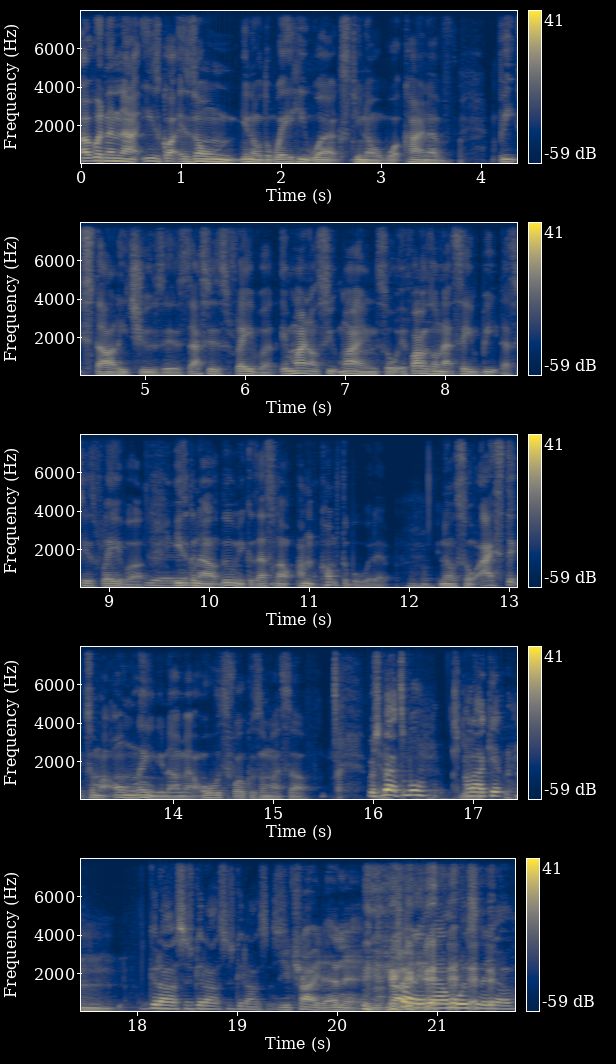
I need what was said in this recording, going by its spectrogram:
other than that, he's got his own. You know, the way he works. You know, what kind of beat style he chooses. That's his flavor. It might not suit mine. So if I was on that same beat, that's his flavor. he's gonna outdo me because that's not. I'm not comfortable with it. You know, so I stick to my own lane. You know, what I mean, I always focus on myself. Respectable. I like it. Mm. Good answers, good answers, good answers. You tried it, innit? You Tried tried it it. now. I'm always, you know.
